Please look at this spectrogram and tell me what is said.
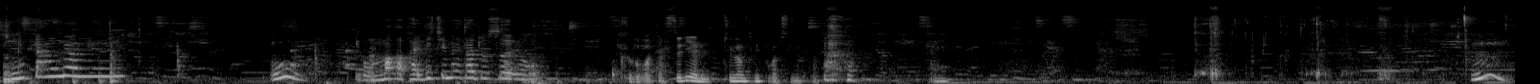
중당면. 오, 이거 엄마가 갈비찜 해다 줬어요. 그거 같다 3M 투명 테이프 같이 생겼다 음. 음.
